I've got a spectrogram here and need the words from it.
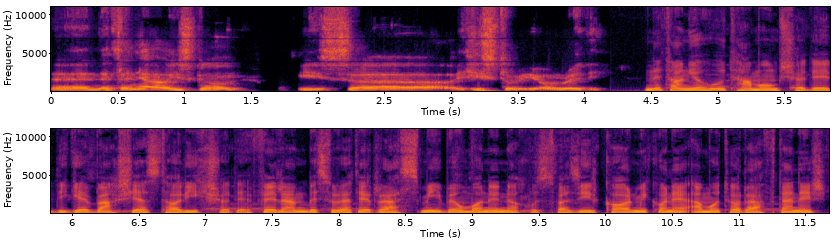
نتانیاهو is gone. uh, history already. نتانیاهو تمام شده دیگه بخشی از تاریخ شده فعلا به صورت رسمی به عنوان نخست وزیر کار می‌کنه اما تا رفتنش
